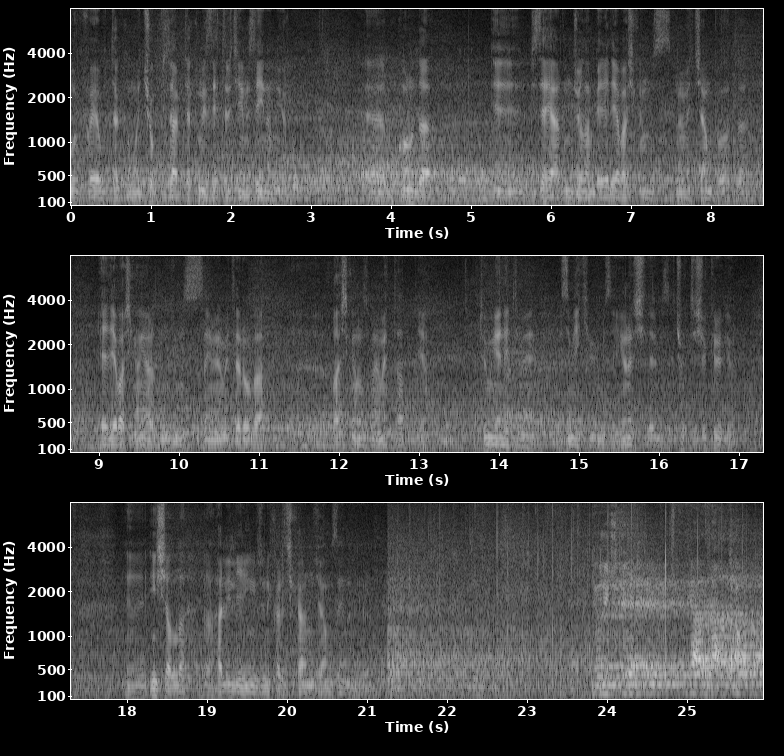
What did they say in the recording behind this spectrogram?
Urfa'ya bu takımı çok güzel bir takım izlettireceğimize inanıyorum. Ee, bu konuda e, bize yardımcı olan belediye başkanımız Mehmet Can Polat'a, belediye başkan yardımcımız Sayın Mehmet Erol'a, e, başkanımız Mehmet Tatlı'ya, tüm yönetime, bizim ekibimize, yöneticilerimize çok teşekkür ediyorum. Ee, inşallah e, Halilye'nin yüzünü kara çıkarmayacağımıza inanıyorum. Dönüşte Gaziantep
